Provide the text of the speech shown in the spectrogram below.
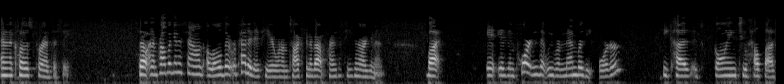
and a closed parenthesis. So, and I'm probably going to sound a little bit repetitive here when I'm talking about parentheses and arguments, but it is important that we remember the order because it's going to help us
